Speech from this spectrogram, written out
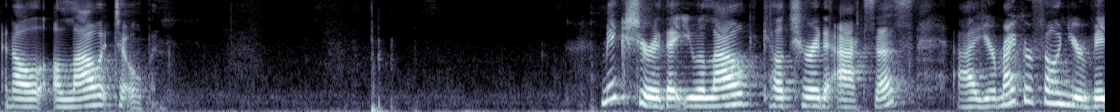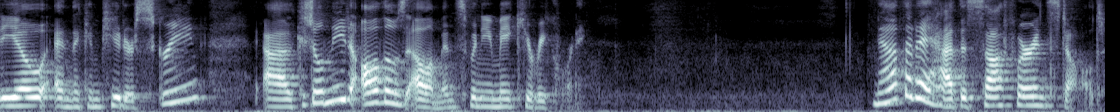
and I'll allow it to open. Make sure that you allow Kaltura to access uh, your microphone, your video, and the computer screen, because uh, you'll need all those elements when you make your recording. Now that I have the software installed,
